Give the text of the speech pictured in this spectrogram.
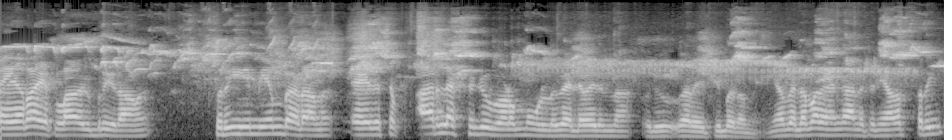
റെയർ ആയിട്ടുള്ള ഒരു ബ്രീഡാണ് പ്രീമിയം ബേഡാണ് ഏകദേശം അര ലക്ഷം രൂപയുടെ മുകളിൽ വില വരുന്ന ഒരു വെറൈറ്റി ബേഡാണ് ഞാൻ വില പറയാൻ കാരണത്തിന് വെച്ചാൽ അത്രയും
